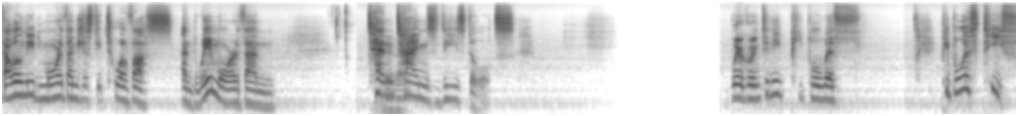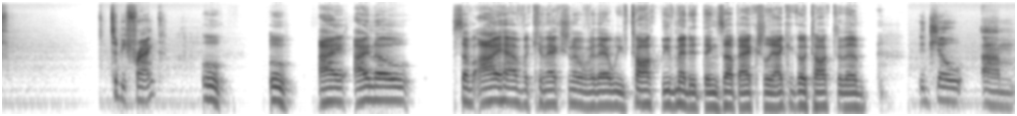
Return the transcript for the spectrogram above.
That will need more than just the two of us, and way more than ten Say times these dolts. We're going to need people with people with teeth. To be frank, Ooh, ooh. I I know some I have a connection over there. We've talked, we've mended things up actually. I could go talk to them. Joe, um,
